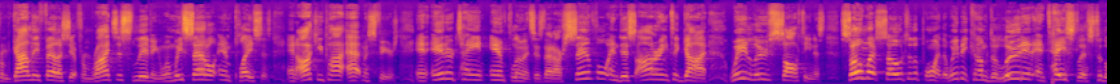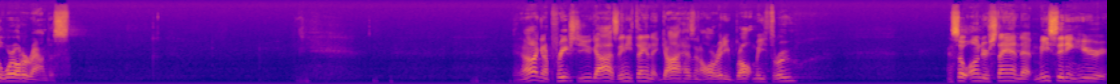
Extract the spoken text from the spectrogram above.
from godly fellowship, from righteous living, when we settle in places and occupy atmospheres and entertain influences that are sinful and dishonoring to God, we lose saltiness. So much so to the point that we become diluted and tasteless to the world around us. And I'm not going to preach to you guys anything that God hasn't already brought me through. And so understand that me sitting here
